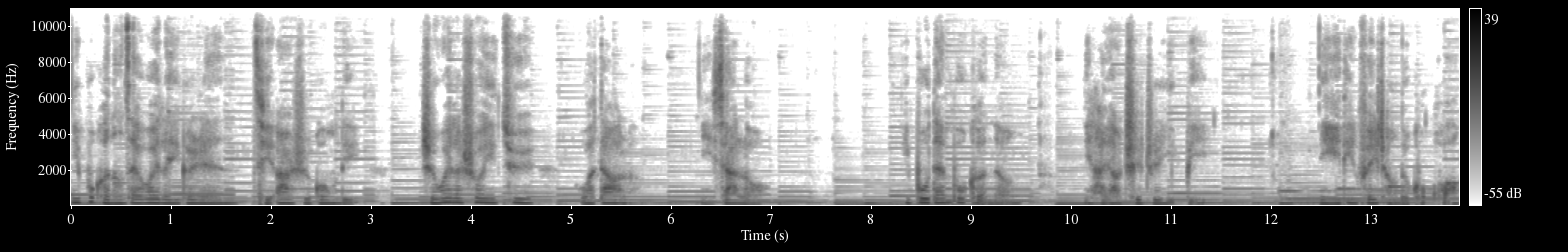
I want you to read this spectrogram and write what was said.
你不可能再为了一个人骑二十公里，只为了说一句“我到了”，你下楼。你不单不可能，你还要嗤之以鼻，你一定非常的恐慌。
